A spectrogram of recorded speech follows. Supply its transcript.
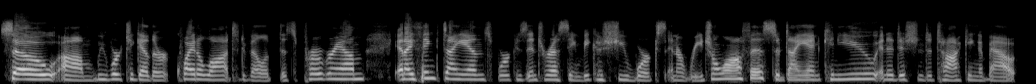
So um, we work together quite a lot to develop this program. And I think Diane's work is interesting because she works in a regional office. So Diane, can you, in addition to talking about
